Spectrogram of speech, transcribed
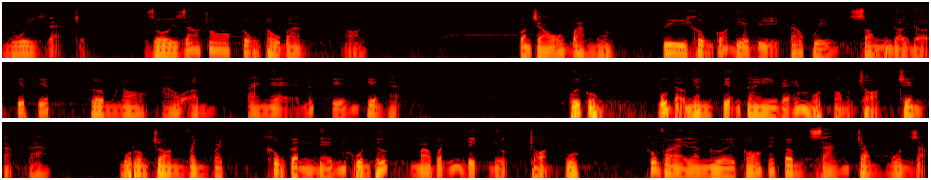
nuôi dạy trẻ. Rồi giao cho công thâu ban, nói Con cháu ban môn, tuy không có địa vị cao quý, song đời đời kiếp kiếp, cơm no, áo ấm, tài nghệ nức tiếng thiên hạ. Cuối cùng, bút đạo nhân tiện tay vẽ một vòng tròn trên tảng đá. Một vòng tròn vành vạch không cần đến khuôn thước mà vẫn định được tròn vuông. Không phải là người có cái tâm sáng trong muôn dặm,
